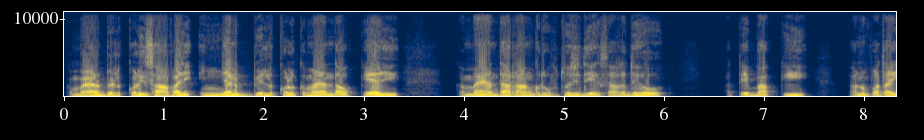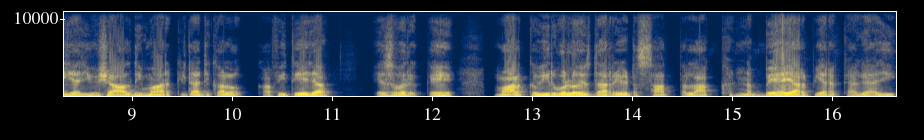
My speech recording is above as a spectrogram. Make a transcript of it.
ਕੰਬਾਈਨ ਬਿਲਕੁਲ ਹੀ ਸਾਫ਼ ਆ ਜੀ। ਇੰਜਨ ਬਿਲਕੁਲ ਕੰਬਾਈਨ ਦਾ ਓਕੇ ਆ ਜੀ। ਕੰਬਾਈਨ ਦਾ ਰੰਗ ਰੂਪ ਤੁਸੀਂ ਦੇਖ ਸਕਦੇ ਹੋ। ਅਤੇ ਬਾਕੀ ਤੁਹਾਨੂੰ ਪਤਾ ਹੀ ਹੈ ਜੀ, ਵਿਸ਼ਾਲ ਦੀ ਮਾਰਕੀਟ ਅੱਜ ਕੱਲ ਕਾਫੀ ਤੇਜ਼ ਆ। ਇਸ ਕਰਕੇ ਮਾਲਕ ਵੀਰ ਵੱਲੋਂ ਇਸ ਦਾ ਰੇਟ 7 ਲੱਖ 90 ਹਜ਼ਾਰ ਰੁਪਏ ਰੱਖਿਆ ਗਿਆ ਜੀ।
